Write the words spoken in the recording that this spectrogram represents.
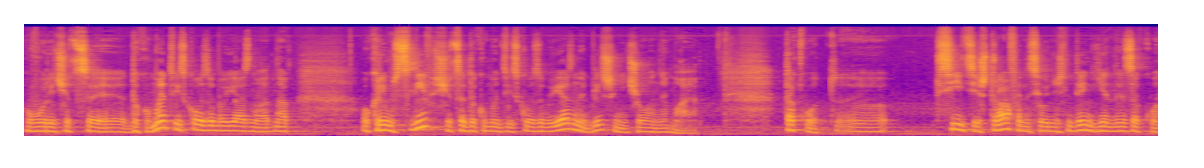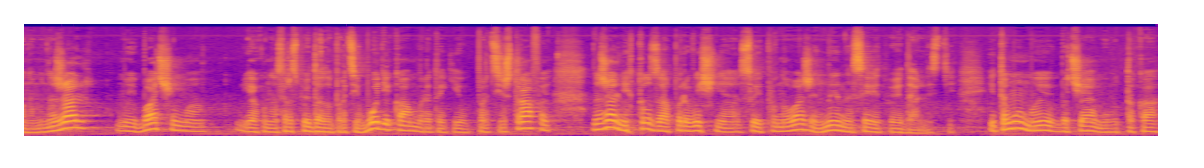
говорять, що це документ військовозобов'язаного, однак, окрім слів, що це документ військовозобов'язаного, більше нічого немає. Так от, е, всі ці штрафи на сьогоднішній день є незаконними. На жаль, ми бачимо, як у нас розповідали про ці бодікамери, так і про ці штрафи. На жаль, ніхто за перевищення своїх повноважень не несе відповідальності. І тому ми бачаємо от така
